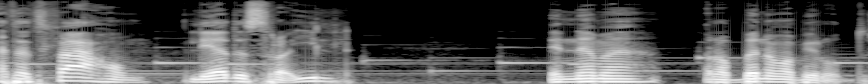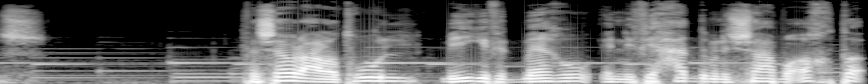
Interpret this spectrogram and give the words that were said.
أتدفعهم ليد إسرائيل؟ إنما ربنا ما بيردش. فشاول على طول بيجي في دماغه إن في حد من الشعب أخطأ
